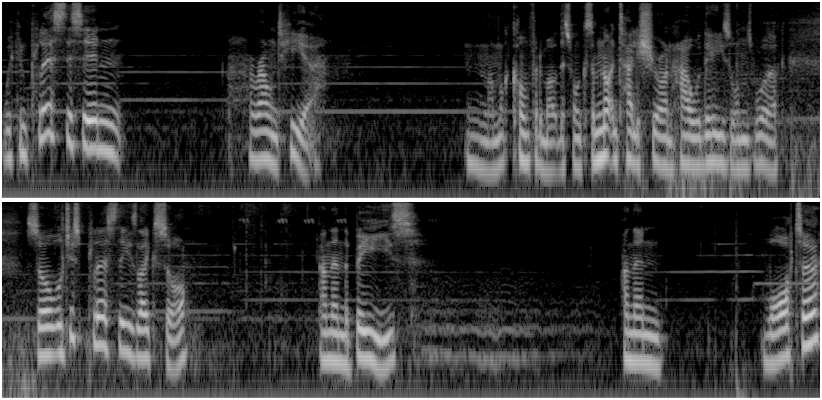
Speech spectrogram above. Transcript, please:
We can place this in around here. Mm, I'm not confident about this one because I'm not entirely sure on how these ones work. So we'll just place these like so. And then the bees. And then water.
